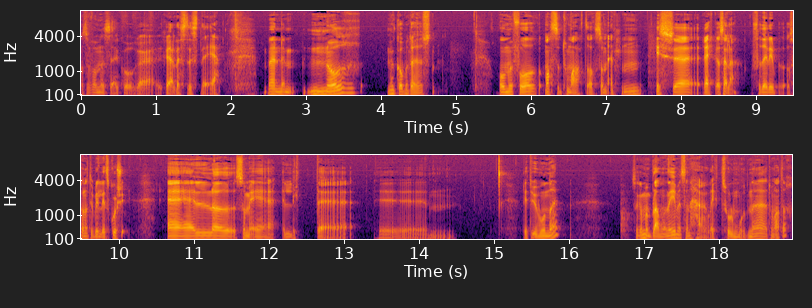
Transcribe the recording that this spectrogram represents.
Og så får vi se hvor eh, realistisk det er. Men eh, når vi kommer til høsten, og vi får masse tomater som enten ikke rekker å selge, fordi de, sånn at de blir litt squishy, eller som er litt eh, litt umodne, så kan vi blande dem med sånn herlig solmodne tomater.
